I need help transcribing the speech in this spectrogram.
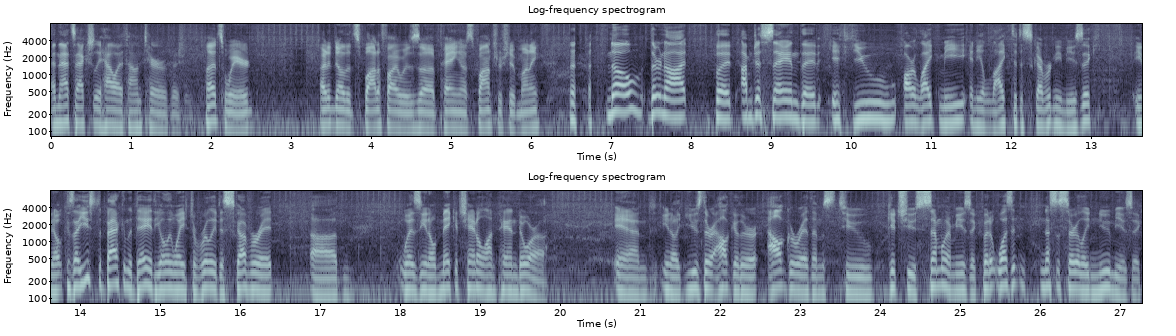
and that's actually how I found TerraVision. That's weird. I didn't know that Spotify was uh, paying us sponsorship money. No, they're not. But I'm just saying that if you are like me and you like to discover new music, you know, because I used to back in the day, the only way to really discover it um, was you know make a channel on Pandora and you know use their algor- algorithms to get you similar music, but it wasn't necessarily new music.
